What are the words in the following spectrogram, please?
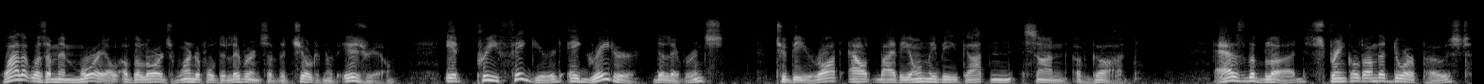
While it was a memorial of the Lord's wonderful deliverance of the children of Israel, it prefigured a greater deliverance to be wrought out by the only begotten Son of God. As the blood sprinkled on the doorpost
